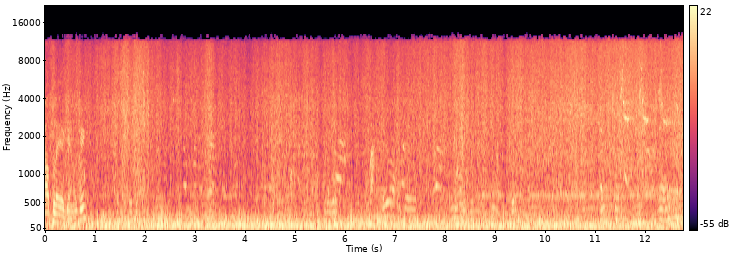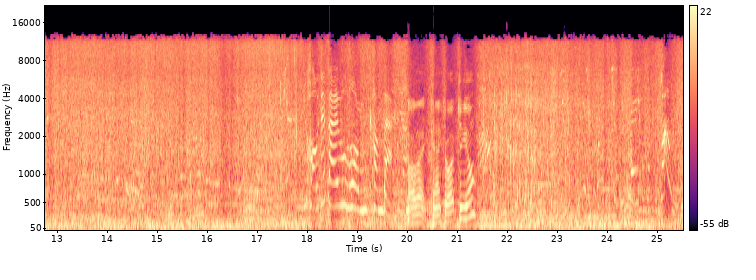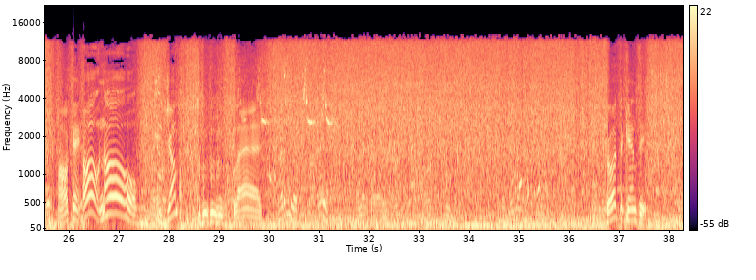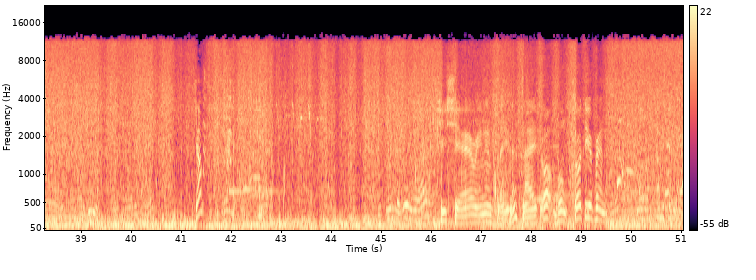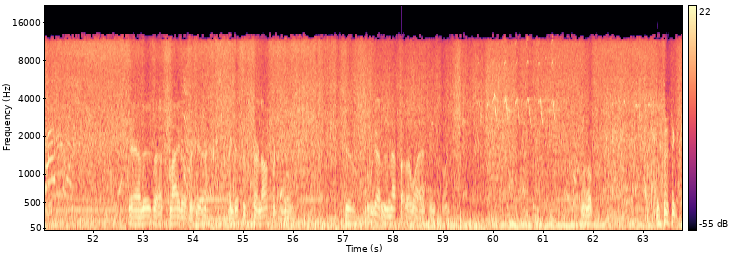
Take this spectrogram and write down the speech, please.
I'll play again, okay? You hold it, I will um, come back. All right, can I throw it to you? Okay. Oh, no! Jump! Flash. Throw it to Kenzie. Jump! She's sharing and playing. That's nice. Oh, boom. Throw it to your friend. Yeah, there's a slide over here. I guess it's turned off for today. Too. But we got enough other wire things going. Oh.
